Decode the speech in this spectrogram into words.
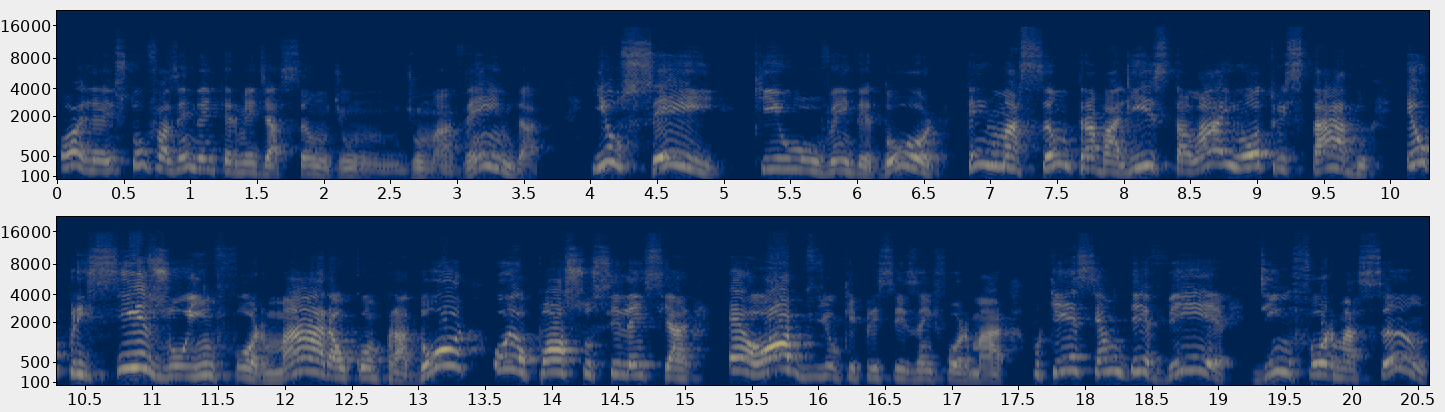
olha, estou fazendo a intermediação de, um, de uma venda e eu sei que o vendedor tem uma ação trabalhista lá em outro estado. Eu preciso informar ao comprador ou eu posso silenciar? É óbvio que precisa informar, porque esse é um dever de informação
